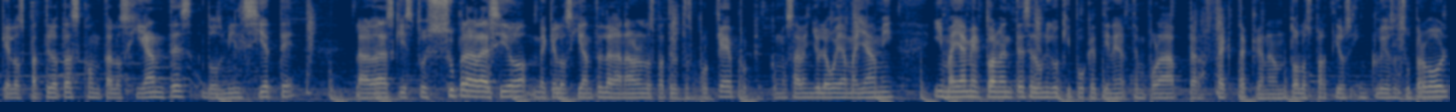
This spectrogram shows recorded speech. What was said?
que los Patriotas contra los Gigantes 2007. La verdad es que estoy súper agradecido de que los gigantes le ganaron a los Patriotas. ¿Por qué? Porque como saben yo le voy a Miami y Miami actualmente es el único equipo que tiene temporada perfecta, que ganaron todos los partidos, incluidos el Super Bowl.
